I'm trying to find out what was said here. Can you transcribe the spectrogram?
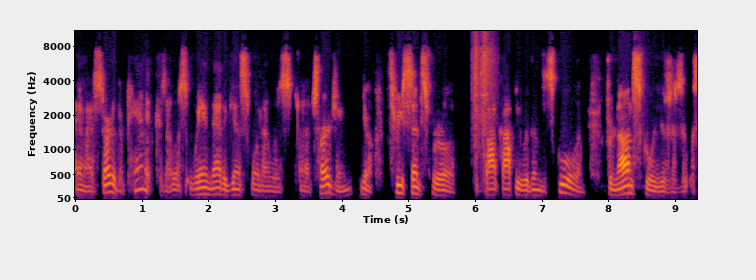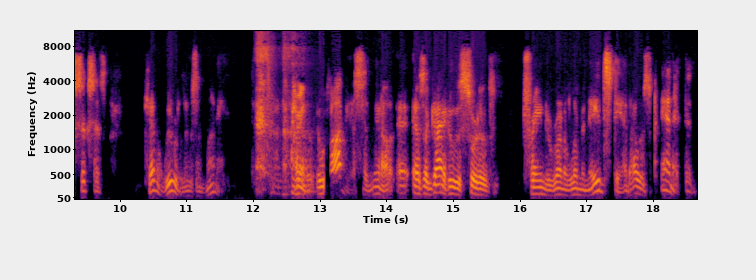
And I started to panic because I was weighing that against what I was uh, charging. You know, three cents for a, copy within the school, and for non-school users, it was six cents. Kevin, we were losing money. I mean, it was obvious. And you know, as a guy who was sort of trained to run a lemonade stand, I was panicked. And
